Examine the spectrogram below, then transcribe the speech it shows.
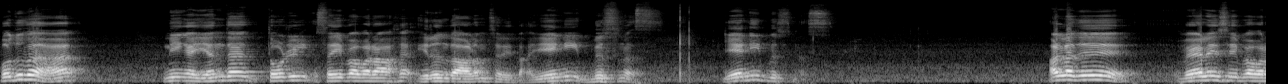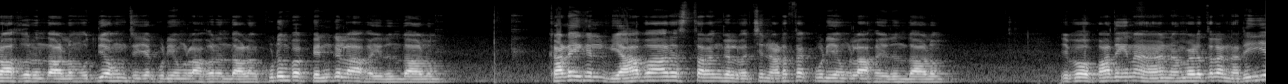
பொதுவாக நீங்கள் எந்த தொழில் செய்பவராக இருந்தாலும் சரிதான். எனி பிஸ்னஸ் எனி பிஸ்னஸ் அல்லது வேலை செய்பவராக இருந்தாலும் உத்தியோகம் செய்யக்கூடியவங்களாக இருந்தாலும் குடும்ப பெண்களாக இருந்தாலும் கடைகள் வியாபார ஸ்தலங்கள் வச்சு நடத்தக்கூடியவங்களாக இருந்தாலும் இப்போது பார்த்தீங்கன்னா நம்ம இடத்துல நிறைய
